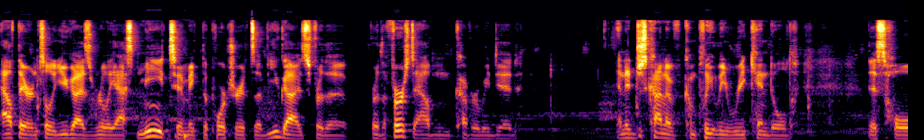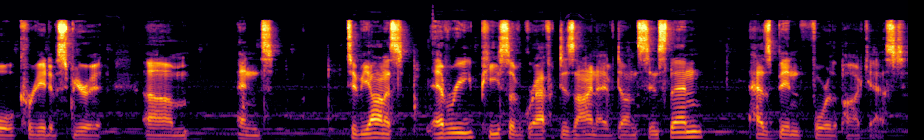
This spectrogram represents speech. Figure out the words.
out there until you guys really asked me to make the portraits of you guys for the for the first album cover we did, and it just kind of completely rekindled this whole creative spirit. Um, and to be honest, every piece of graphic design I've done since then has been for the podcast.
